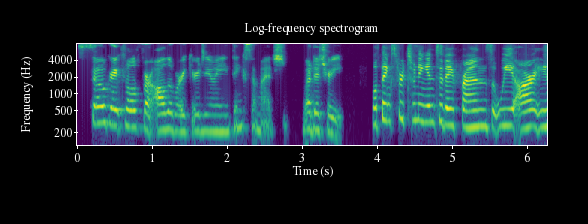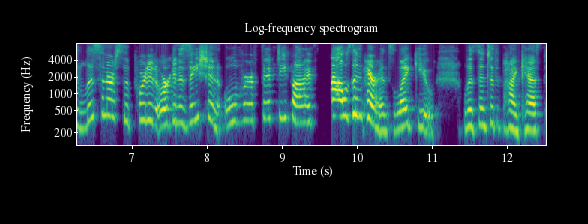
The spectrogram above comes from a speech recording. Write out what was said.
So grateful for all the work you're doing. Thanks so much. What a treat. Well, thanks for tuning in today, friends. We are a listener supported organization. Over 55,000 parents like you listen to the podcast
